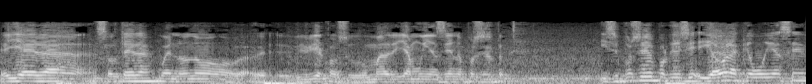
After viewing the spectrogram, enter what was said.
Ella era soltera, bueno, no eh, vivía con su madre ya muy anciana, por cierto. Y se puso llorar porque dice, ¿y ahora qué voy a hacer?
